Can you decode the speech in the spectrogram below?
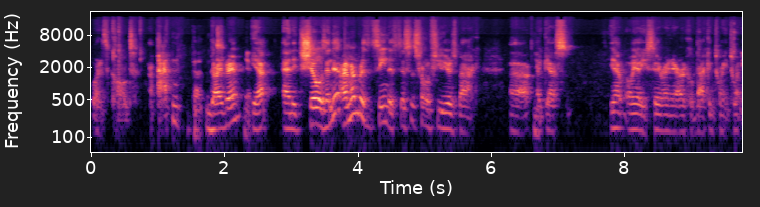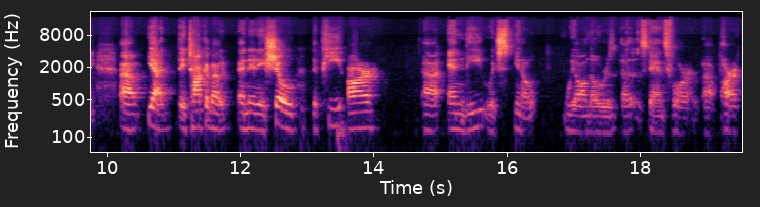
what it's called a patent, patent. diagram. Yeah. yeah. and it shows. And I remember seeing this. This is from a few years back, uh, yeah. I guess. Yeah. Oh, yeah. You say right in the article back in 2020. Uh, yeah, they talk about and then they show the PR uh, ND, which you know we all know uh, stands for uh, park,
